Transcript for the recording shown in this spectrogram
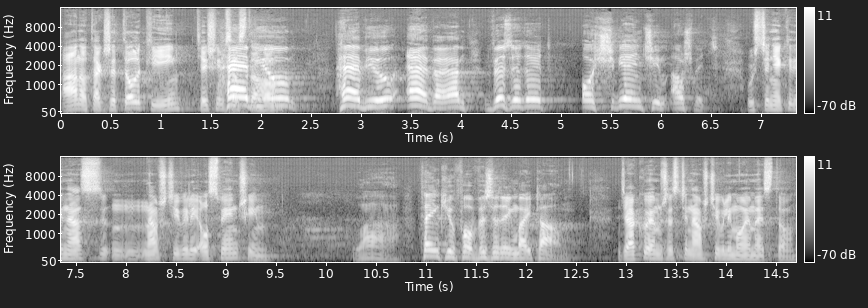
Áno, takže toľký, teším sa z Have toho. you, have you ever visited Oświęcim, Auschwitz? Už ste niekedy nás navštívili Osvienčím? Wow. Thank you for visiting my town. Ďakujem, že ste navštívili moje mesto.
